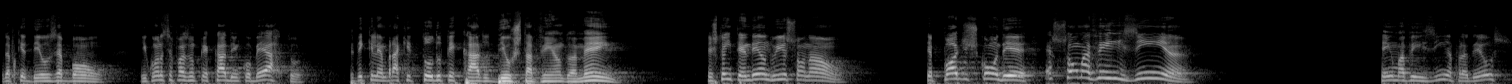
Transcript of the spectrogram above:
mas é porque Deus é bom. E quando você faz um pecado encoberto, você tem que lembrar que todo pecado Deus está vendo, amém? Vocês estão entendendo isso ou não? Você pode esconder, é só uma vezinha. Tem uma vezinha para Deus?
